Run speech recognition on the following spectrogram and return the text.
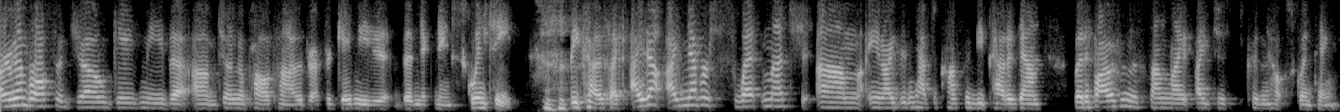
I remember also Joe gave me the um, Joe Napolitano, the director, gave me the, the nickname Squinty because like I don't I never sweat much. Um, you know, I didn't have to constantly be patted down. But if I was in the sunlight, I just couldn't help squinting.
